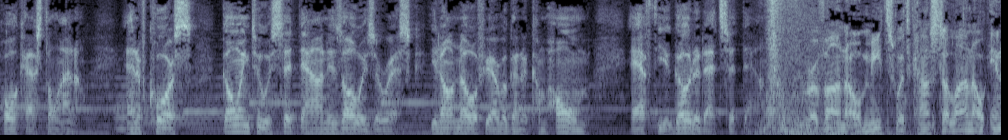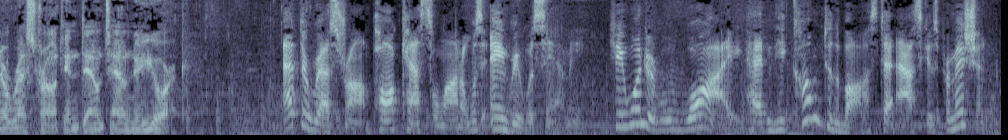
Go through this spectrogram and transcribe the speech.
Paul Castellano. And of course, Going to a sit down is always a risk. You don't know if you're ever going to come home after you go to that sit down. Gravano meets with Castellano in a restaurant in downtown New York. At the restaurant, Paul Castellano was angry with Sammy. He wondered why hadn't he come to the boss to ask his permission.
